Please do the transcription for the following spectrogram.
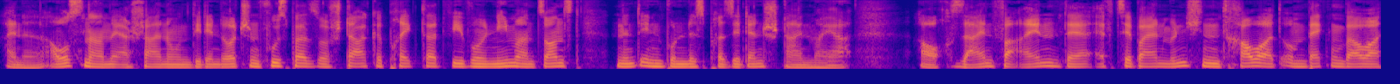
Eine Ausnahmeerscheinung, die den deutschen Fußball so stark geprägt hat wie wohl niemand sonst, nennt ihn Bundespräsident Steinmeier. Auch sein Verein, der FC Bayern München, trauert um Beckenbauer.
